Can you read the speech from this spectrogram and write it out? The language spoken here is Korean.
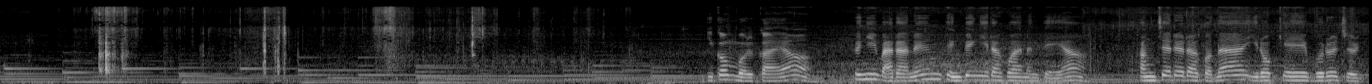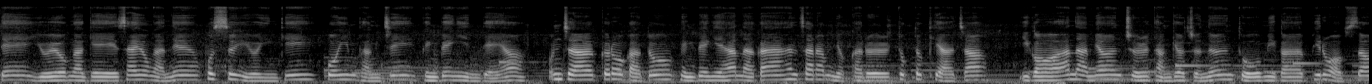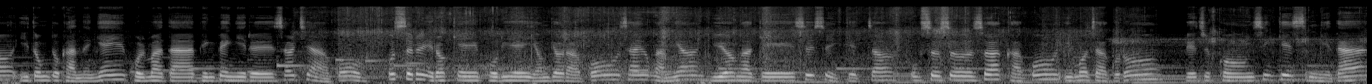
이건 뭘까요? 흔히 말하는 뱅뱅이라고 하는데요. 방제를 하거나 이렇게 물을 줄때 요용하게 사용하는 호스 유인기 꼬임 방지 뱅뱅이인데요. 혼자 끌어가도 뱅뱅이 하나가 한 사람 역할을 똑똑히 하죠. 이거 하나면 줄 당겨주는 도우미가 필요 없어 이동도 가능해 골마다 뱅뱅이를 설치하고 호스를 이렇게 고리에 연결하고 사용하면 유용하게 쓸 수 있겠죠. 옥수수 수확하고 이모작으로 메주콩 심겠습니다.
